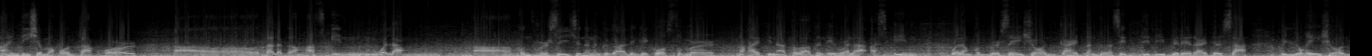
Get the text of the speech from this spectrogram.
ah, hindi siya makontak or ah, talagang as in walang ah, conversation na nanggagaling kay customer na kahit tinatawagan eh wala. As in walang conversation. Kahit nandun na si delivery rider sa pin location.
